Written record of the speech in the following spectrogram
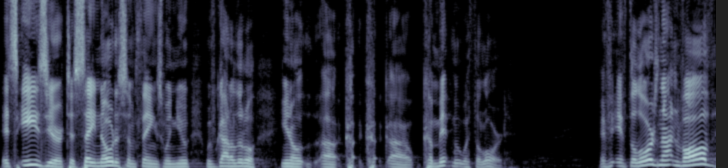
it's easier to say no to some things when you we've got a little you know uh, uh, commitment with the Lord. If if the Lord's not involved,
